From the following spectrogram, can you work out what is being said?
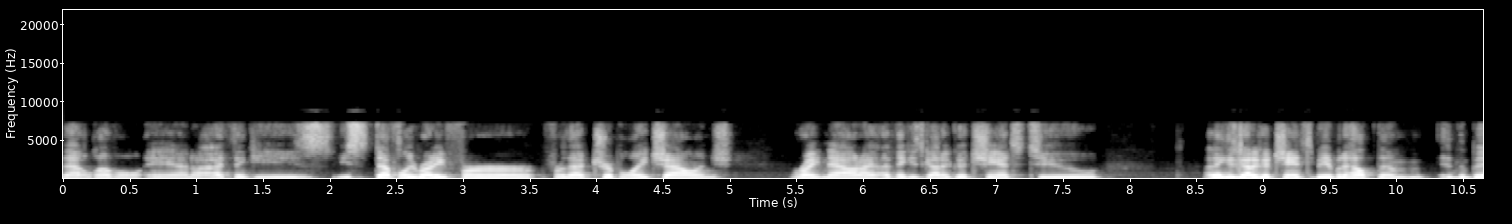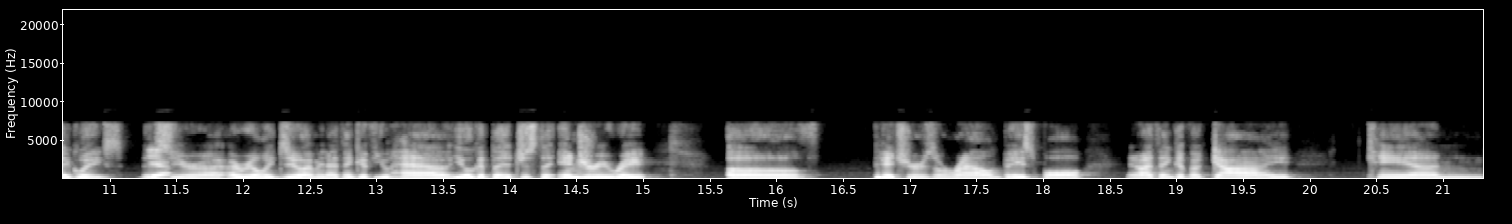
that level. And I think he's he's definitely ready for for that Triple A challenge right now. And I, I think he's got a good chance to I think he's got a good chance to be able to help them in the big leagues this yeah. year. I, I, really do. I mean, I think if you have you look at the just the injury rate of pitchers around baseball, you know, I think if a guy can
